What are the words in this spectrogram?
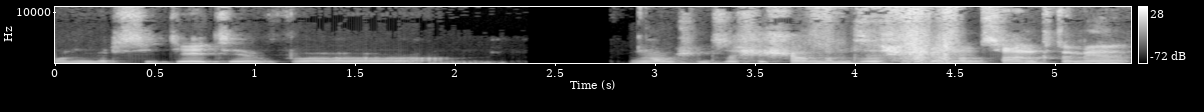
университете, в, ну, в общем, защищенном, защищенном санктуме,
